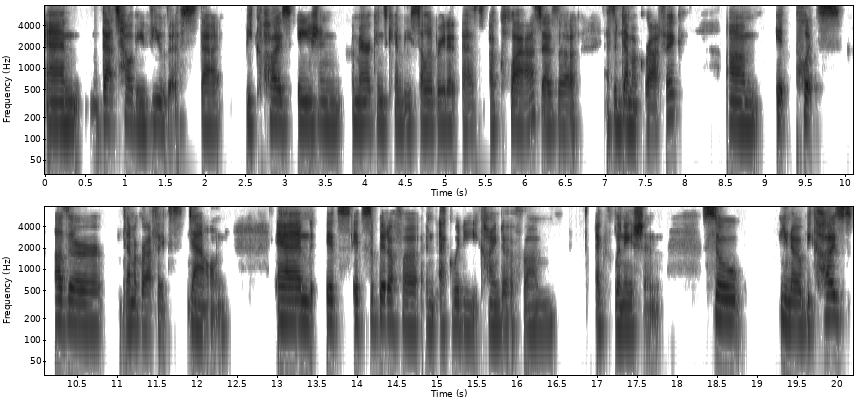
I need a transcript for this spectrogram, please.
And that's how they view this, that because Asian Americans can be celebrated as a class, as a, as a demographic, um, it puts other demographics down. And it's it's a bit of a, an equity kind of um, explanation. So, you know, because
